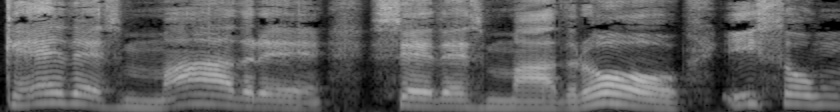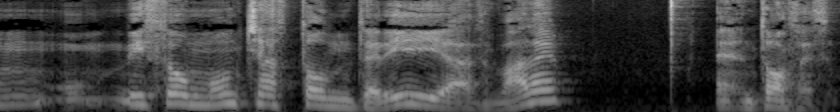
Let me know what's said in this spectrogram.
¡Qué desmadre! Se desmadró, hizo, hizo muchas tonterías, ¿vale? Entonces,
